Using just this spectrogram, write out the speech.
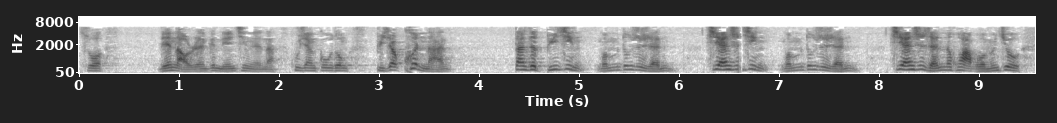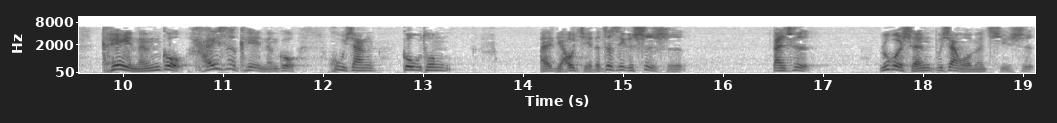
说，连老人跟年轻人呢互相沟通比较困难，但是毕竟我们都是人。既然是静，我们都是人。既然是人的话，我们就可以能够，还是可以能够互相沟通，来了解的，这是一个事实。但是，如果神不向我们启示，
